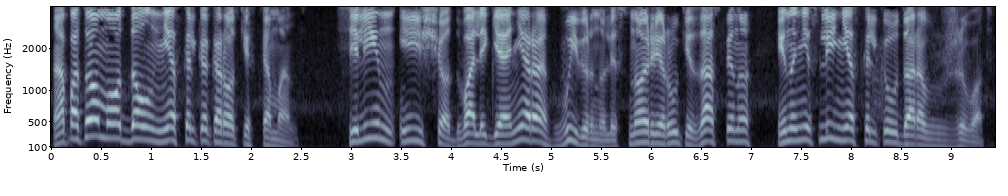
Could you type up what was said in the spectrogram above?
а потом отдал несколько коротких команд. Селин и еще два легионера вывернули Снорри руки за спину и нанесли несколько ударов в живот.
